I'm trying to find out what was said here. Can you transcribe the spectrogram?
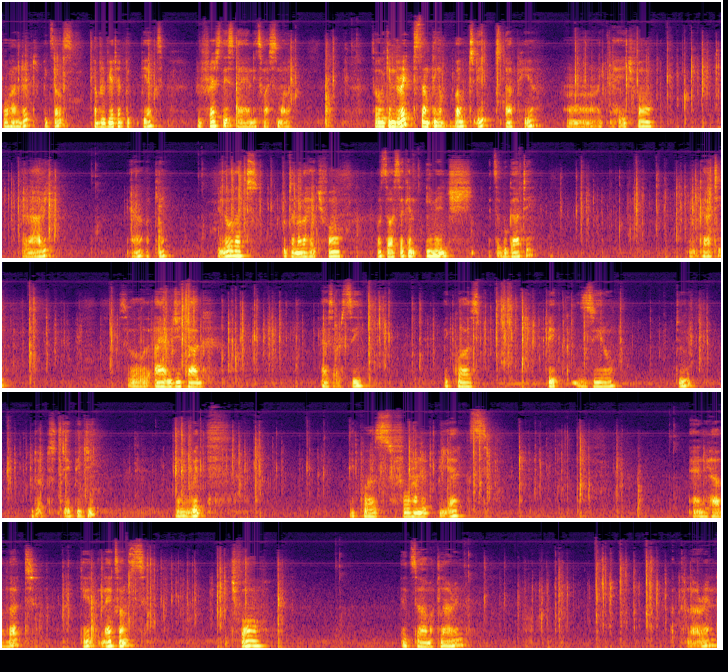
400 pixels abbreviated px refresh this and it's much smaller so we can write something about it up here. Uh, h4 Ferrari. Yeah okay. Below that put another h4 what's our second image it's a Bugatti. Bugatti. So the img tag src equals pic 0 2 dot jpg then width equals 400 px and we have that. Okay the next one's h4 it's a McLaren McLaren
